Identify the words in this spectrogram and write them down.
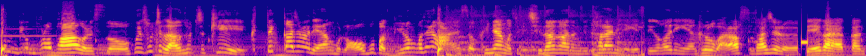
그럼 네가 물어봐 그랬어. 근데 솔직히 나는 솔직히 그때까지만 얘랑 뭐 러브 막 이런 거 생각 안 했어. 그냥 어차피 지나가는 사람이 얘기 뜨거니 그냥 그러고 말았어 사실은. 얘가 약간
